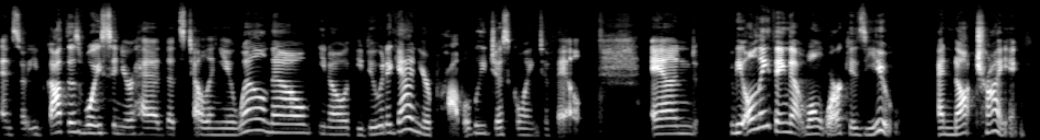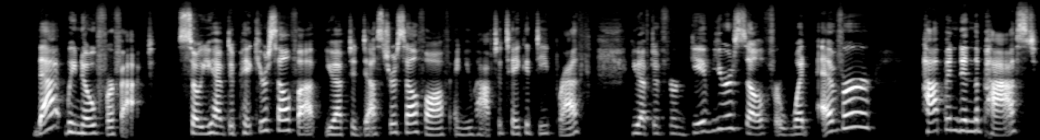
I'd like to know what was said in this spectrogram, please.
And so you've got this voice in your head that's telling you, well, now, you know, if you do it again, you're probably just going to fail. And the only thing that won't work is you and not trying. That we know for fact. So you have to pick yourself up, you have to dust yourself off, and you have to take a deep breath. You have to forgive yourself for whatever happened in the past.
